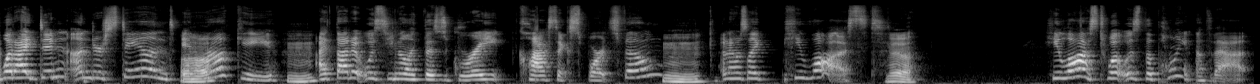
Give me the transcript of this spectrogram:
What I didn't understand in Uh-huh. Rocky, mm-hmm. I thought it was you know like this great classic sports film, mm-hmm. and I was like, "He lost. Yeah. He lost. What was the point of that?"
